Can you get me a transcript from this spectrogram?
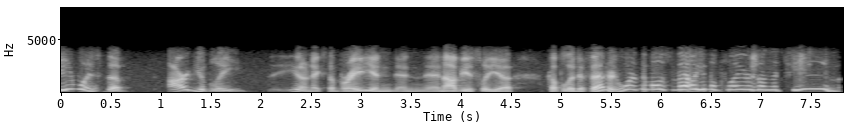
he was the arguably, you know, next to Brady and and and obviously a couple of defenders, one of the most valuable players on the team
